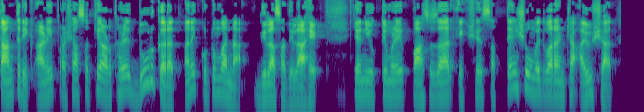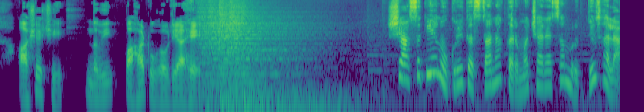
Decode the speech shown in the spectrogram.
तांत्रिक आणि प्रशासकीय अडथळे दूर करत अनेक कुटुंबांना दिलासा दिला आहे. या नियुक्तीमुळे पाच हजार एकशे सत्याऐंशी उमेदवारांच्या आयुष्यात आशेची नवी पहाट उगवली आहे. शासकीय नोकरीत असताना कर्मचाऱ्याचा मृत्यू झाला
